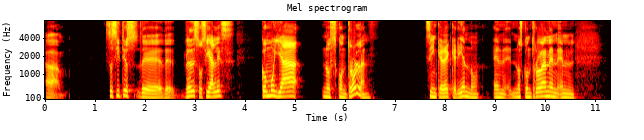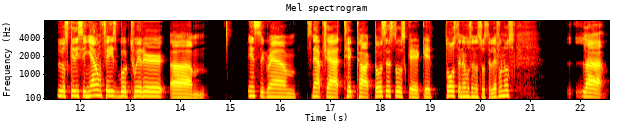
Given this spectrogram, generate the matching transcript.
Ah, estos sitios de, redes sociales, cómo ya nos controlan sin querer queriendo. nos controlan en, los que diseñaron Facebook, Twitter, um, Instagram, Snapchat, TikTok, todos estos que, todos tenemos en nuestros teléfonos. La,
